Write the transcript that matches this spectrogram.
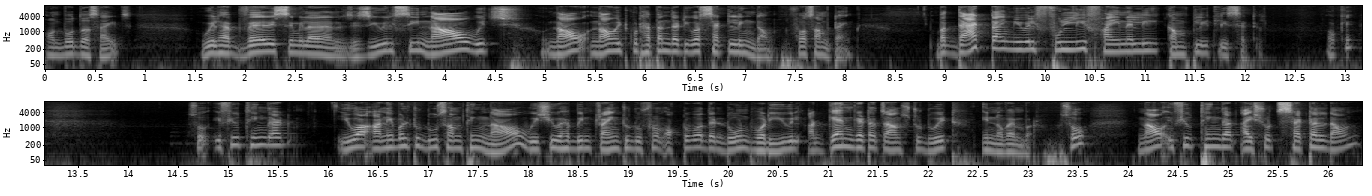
on both the sides will have very similar energies. You will see now which now now it could happen that you are settling down for some time. But that time you will fully finally completely settle. Okay. So if you think that you are unable to do something now which you have been trying to do from October then don't worry you will again get a chance to do it in November. So now if you think that i should settle down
